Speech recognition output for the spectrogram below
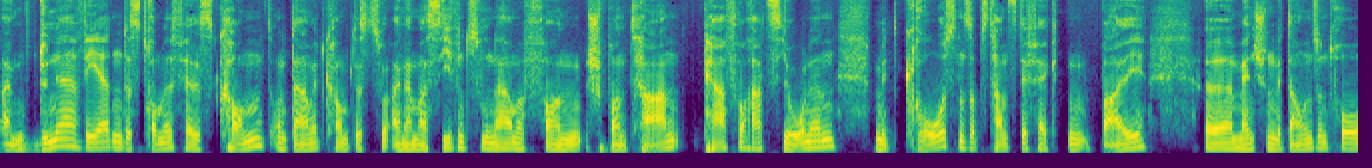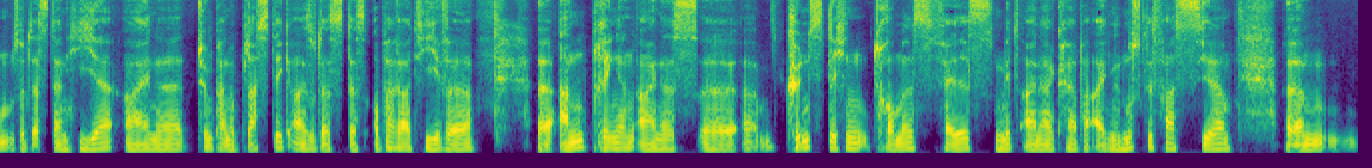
einem dünner werden des Trommelfells kommt und damit kommt es zu einer massiven Zunahme von Spontanperforationen mit großen Substanzdefekten bei äh, Menschen mit Down-Syndrom, sodass dann hier eine Tympanoplastik, also das, das operative äh, Anbringen eines äh, äh, künstlichen Trommelsfells mit einer körpereigenen Muskelfaszie ähm,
